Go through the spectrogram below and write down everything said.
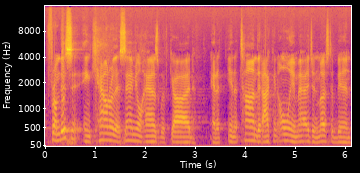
from this encounter that Samuel has with God at a, in a time that I can only imagine must have been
